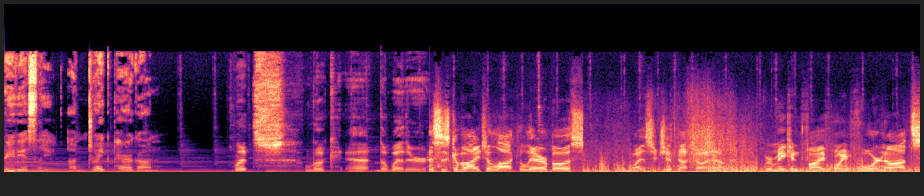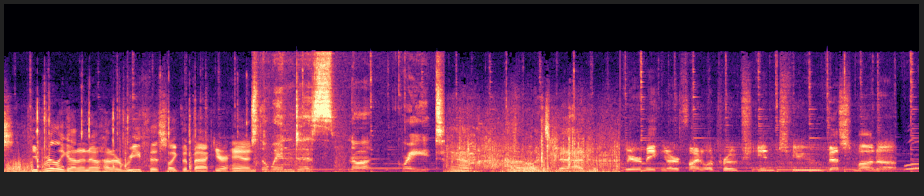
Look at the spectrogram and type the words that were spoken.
Previously on Drake Paragon. Let's look at the weather. This is goodbye to Loch Lerbos. Why is the chip not going out? We're making 5.4 knots. You've really got to know how to reef this like the back of your hand. The wind is not great. Yeah, that looks bad. We're making our final approach into Vestmanna.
